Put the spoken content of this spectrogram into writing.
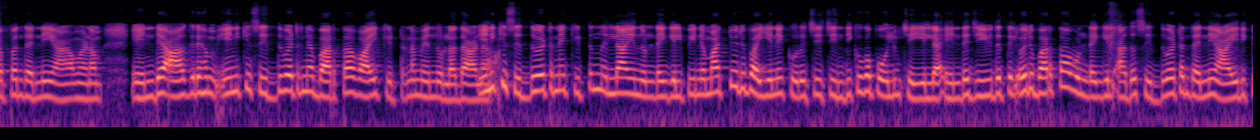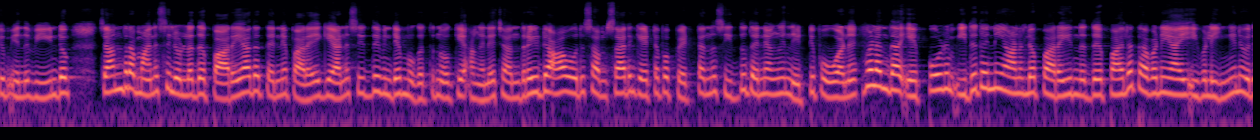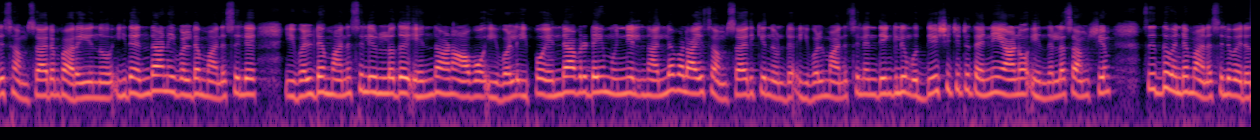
പയ്യനോടൊപ്പം തന്നെയാവണം. എന്റെ ആഗ്രഹം എനിക്ക് സിദ്ധുവേട്ടനെ ഭർത്താവായി കിട്ടണം എന്നുള്ളതാണ്. എനിക്ക് സിദ്ധുവേട്ടനെ കിട്ടുന്നില്ല എന്നുണ്ടെങ്കിൽ പിന്നെ മറ്റൊരു പയ്യനെ കുറിച്ച് ചിന്തിക്കുക പോലും ചെയ്യില്ല. എന്റെ ജീവിതത്തിൽ ഒരു ഭർത്താവ് ഉണ്ടെങ്കിൽ അത് സിദ്ധുവേട്ടൻ തന്നെ ആയിരിക്കും എന്ന് വീണ്ടും ചന്ദ്ര മനസ്സിലുള്ളത് പറയാതെ തന്നെ പറയുകയാണ് സിദ്ധുവിന്റെ മുഖത്ത് നോക്കി. അങ്ങനെ ചന്ദ്രയുടെ ആ ഒരു സംസാരം കേട്ടപ്പോൾ പെട്ടെന്ന് സിദ്ധു തന്നെ അങ്ങ് ഞെട്ടിപ്പോവാണ്. ഇവളെന്താ എപ്പോഴും ഇത് തന്നെയാണല്ലോ പറയുന്നത്? പല തവണയായി ഇവൾ ഇങ്ങനെ ഒരു സംസാരം പറയുന്നു. ഇതെന്താണ് ഇവളുടെ മനസ്സിൽ ഇവളുടെ മനസ്സിലുള്ളത് എന്താണാവോ? ഇവൾ ഇപ്പോൾ എല്ലാവരുടെയും മുന്നിൽ നല്ലവളായി സംസാരിക്കുന്നുണ്ട്. ഇവൾ മനസ്സിൽ എന്തെങ്കിലും ഉദ്ദേശിച്ചിട്ട് തന്നെയാണോ എന്നുള്ള സംശയം സിദ്ധുവിന്റെ മനസ്സിൽ വരുന്നു.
